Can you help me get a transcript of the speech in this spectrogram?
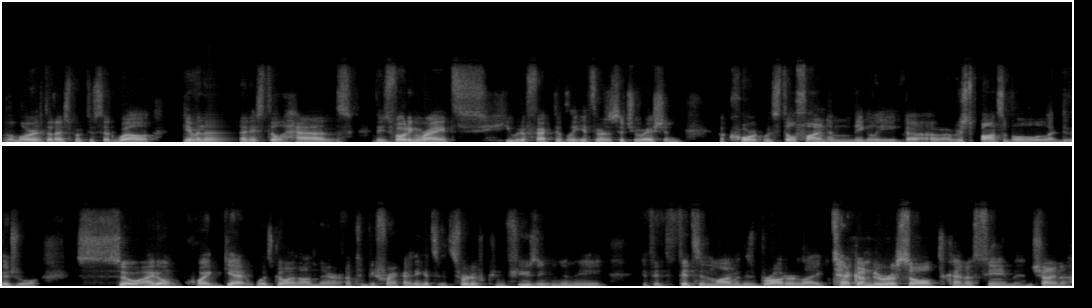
the lawyers that I spoke to said, well, given that he still has these voting rights, he would effectively, if there's a situation, a court would still find him legally a, a responsible individual. So I don't quite get what's going on there, to be frank. I think it's it's sort of confusing to me if it fits in line with this broader like tech under assault kind of theme in China.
